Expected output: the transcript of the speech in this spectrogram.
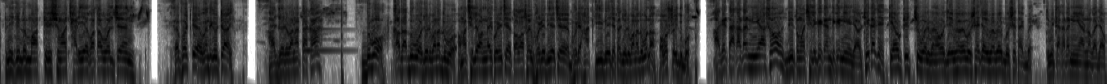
আপনি কিন্তু মাতৃসীমা ছাড়িয়ে কথা বলছেন। ফটকে, ওখান থেকে উঠাই আর জরিমানা টাকা? দেবো কাদা দেবো জরিমানা দেবো। আমার ছেলে অন্যায় করেছে তলাশয় ভরে দিয়েছে ভরে হাঁকিয়ে দিয়েছে তা জরিমানা দেবো না? অবশ্যই দেবো। আগে টাকাটা নিয়ে আসো দিয়ে তোমার ছেলেকে এখান থেকে নিয়ে যাও ঠিক আছে? কেউ কিচ্ছু বলবে না ও যেভাবে বসে আছে ওইভাবে বসে থাকবে। তুমি টাকাটা নিয়ে আনো যাও।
